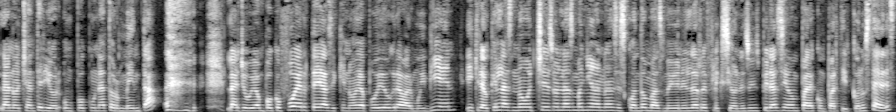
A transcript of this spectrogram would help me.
la noche anterior un poco una tormenta, la lluvia un poco fuerte, así que no había podido grabar muy bien. Y creo que en las noches o en las mañanas es cuando más me vienen las reflexiones o inspiración para compartir con ustedes.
